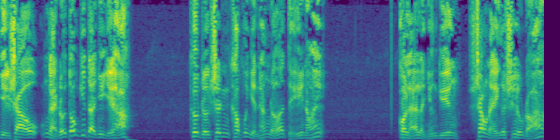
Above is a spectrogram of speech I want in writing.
vì sao ngài đối tốt với ta như vậy hả? Khương Trường Sinh không có nhìn hắn nữa thì nói. Có lẽ là nhân duyên, sau này ngươi sẽ hiểu rõ.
